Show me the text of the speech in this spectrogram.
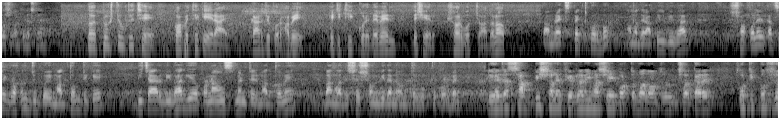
ঘোষণা করেছিলেন। তবে প্রশ্ন উঠেছে কবে থেকে এ রায় কার্যকর হবে? এটি ঠিক করে দেবেন দেশের সর্বোচ্চ আদালত। তো আমরা এক্সপেক্ট করব আমাদের আপিল বিভাগ সকলের কাছে গ্রহণযোগ্য এই মাধ্যমটিকে বিচার বিভাগীয় প্রনাউন্সমেন্টের মাধ্যমে বাংলাদেশের সংবিধানে অন্তর্ভুক্ত করবেন। দুই সালের ফেব্রুয়ারি মাসে বর্তমান অন্তর্বর্তী সরকারের কর্তৃক প্রতিষ্ঠিত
